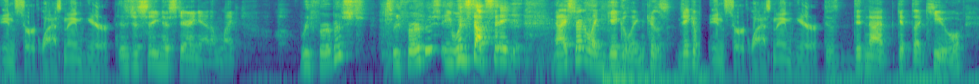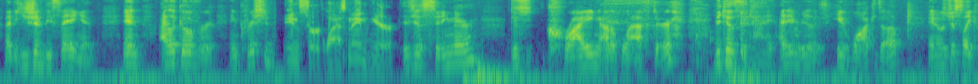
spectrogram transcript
Insert last name here. is just sitting there staring at him like refurbished. Refurbished? He wouldn't stop saying it, and I started like giggling because Jacob Insert last name here. just did not get the cue that he should be saying it. And I look over, and Christian Insert last name here. is just sitting there, just crying out of laughter because the guy, I didn't realize, he had walked up and it was just like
